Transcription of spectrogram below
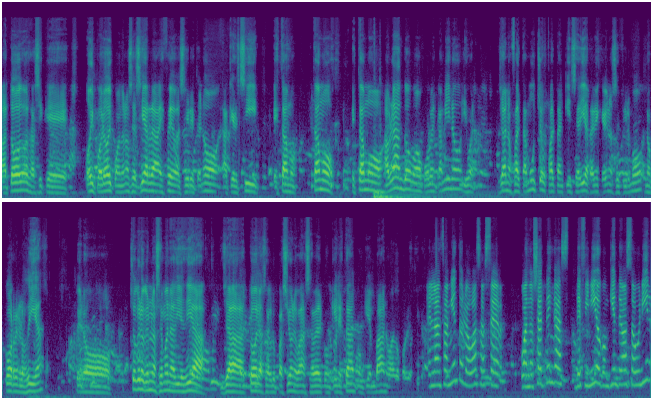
a todos, así que hoy por hoy, cuando no se cierra, es feo decir este no, aquel sí, estamos, estamos, estamos hablando, vamos por buen camino, y bueno, ya nos falta mucho, faltan 15 días, también que hoy no se firmó, no corren los días, pero yo creo que en una semana, 10 días, ya todas las agrupaciones van a saber con quién están, con quién van o algo por el estilo. ¿El lanzamiento lo vas a hacer cuando ya tengas definido con quién te vas a unir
